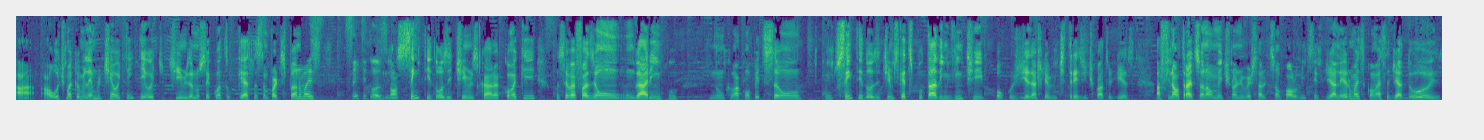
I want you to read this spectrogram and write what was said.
A, a última que eu me lembro tinha 88 times. Eu não sei quanto que essas estão participando, mas 112. Nossa, 112 times, cara. Como é que você vai fazer um, um garimpo numa competição com 112 times que é disputada em 20 e poucos dias, acho que é 23, 24 dias. A final tradicionalmente no aniversário de São Paulo, 25 de janeiro, mas começa dia 2,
